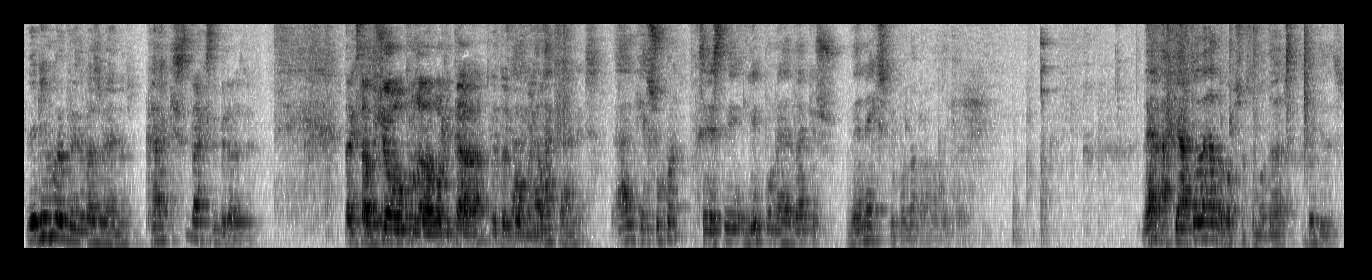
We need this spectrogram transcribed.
Δεν ήμουν προετοιμασμένος. Κάκιστο. Εντάξει, δεν πειράζει. Εντάξει, τα πιο προκαταβολικά για το επόμενο. Καλά κάνεις. Αν και σου έχουν. Ξέρεις τι, λείπουν τα ядάκια σου. Δεν έχεις πει πολλά πράγματα κιόλα. Ναι, και αυτό δεν θα το κόψω στο μοντάζ. Δεν είδες.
